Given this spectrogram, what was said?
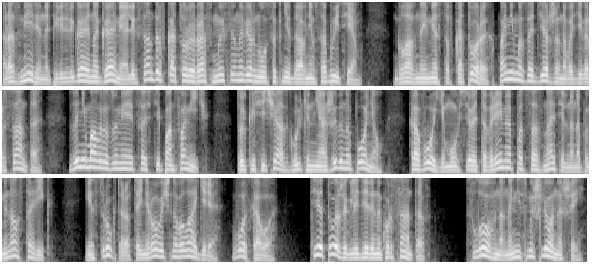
Размеренно передвигая ногами, Александр в который раз мысленно вернулся к недавним событиям, главное место в которых, помимо задержанного диверсанта, занимал, разумеется, Степан Фомич – только сейчас Гулькин неожиданно понял, кого ему все это время подсознательно напоминал старик. Инструкторов тренировочного лагеря, вот кого. Те тоже глядели на курсантов, словно на несмышленышей,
